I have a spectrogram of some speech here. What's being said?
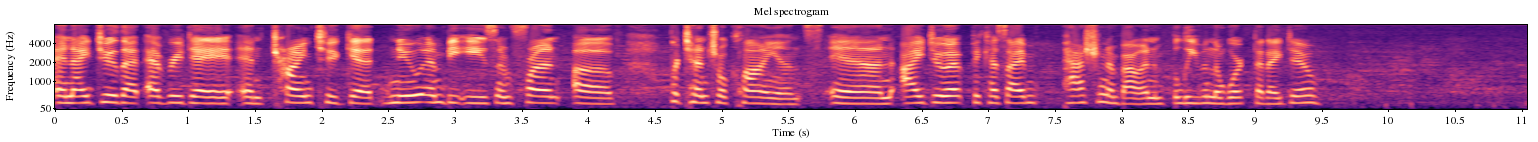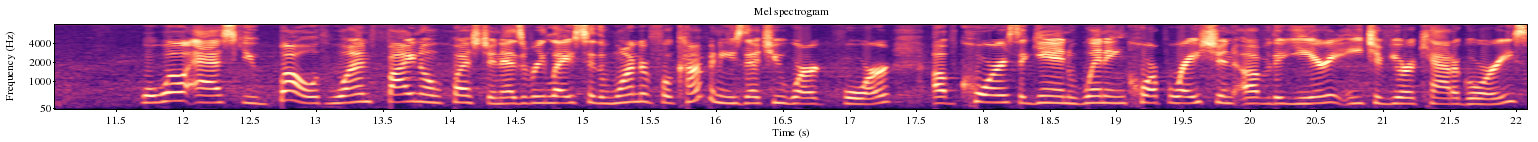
and I do that every day and trying to get new MBEs in front front of potential clients. And I do it because I'm passionate about and believe in the work that I do. Well, we'll ask you both one final question as it relates to the wonderful companies that you work for. Of course, again, winning Corporation of the Year in each of your categories.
